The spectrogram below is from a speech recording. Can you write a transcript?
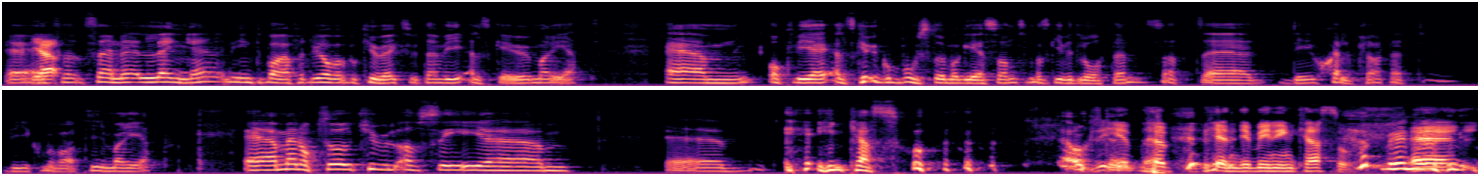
Eh, ja. Sen länge, det är inte bara för att vi jobbar på QX utan vi älskar ju Mariette. Eh, och vi älskar Hugo Boström och Gesson som har skrivit låten. Så att eh, det är självklart att vi kommer vara team Mariette. Eh, men också kul att se ehm, eh, inkasso. Benjamin Inkasso. Benjamin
